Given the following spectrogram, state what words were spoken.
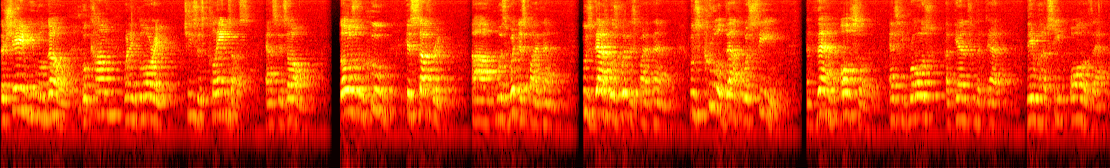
the shame you will know will come when in glory Jesus claims us as his own. Those to whom his suffering uh, was witnessed by them, whose death was witnessed by them, whose cruel death was seen. And then also, as he rose again from the dead, they will have seen all of that.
